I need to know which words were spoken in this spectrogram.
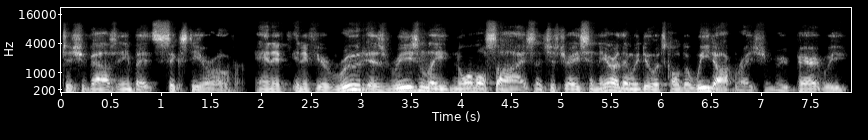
tissue valves in anybody that's 60 or over. And if and if your root is reasonably normal size and it's just your ascending aorta, then we do what's called a Wheat operation. We repair it, we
